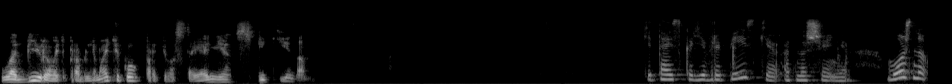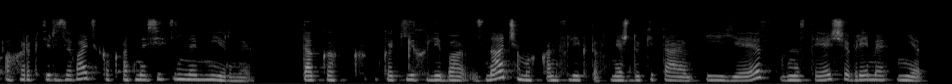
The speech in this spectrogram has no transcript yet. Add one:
лоббировать проблематику противостояния с Пекином. Китайско-европейские отношения можно охарактеризовать как относительно мирное, так как каких-либо значимых конфликтов между Китаем и ЕС в настоящее время нет.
